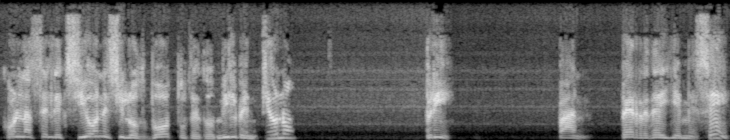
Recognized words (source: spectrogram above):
con las elecciones y los votos de 2021, PRI, PAN, PRD y MC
